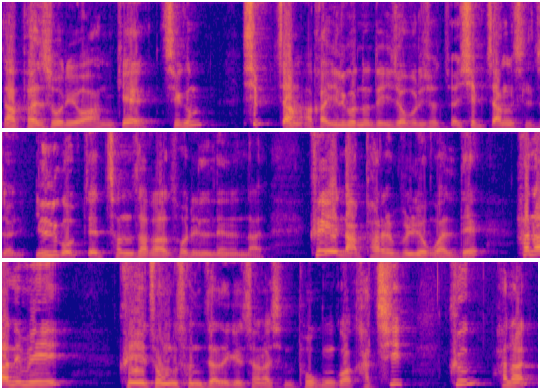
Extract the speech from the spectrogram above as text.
나팔 소리와 함께 지금 10장 아까 읽었는데 잊어버리셨죠? 10장 7절 일곱째 천사가 소리를 내는 날 그의 나팔을 불려고 할 때 하나님이 그의 종 선자에게 전하신 복음과 같이 그 하나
